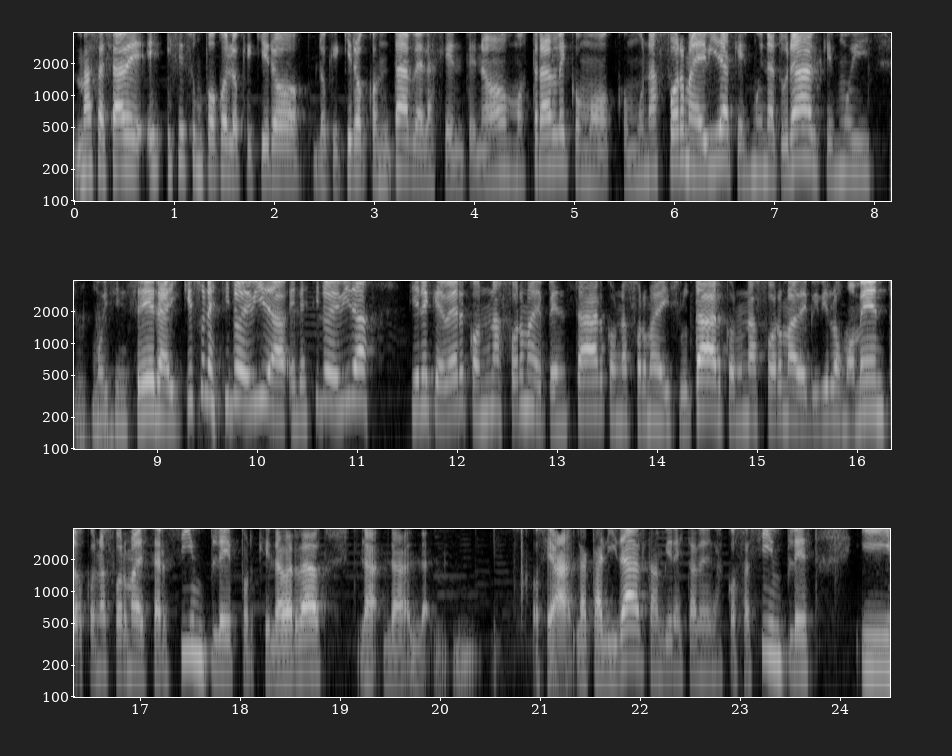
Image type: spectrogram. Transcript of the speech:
más allá de e, ese es un poco lo que quiero lo que quiero contarle a la gente no mostrarle como, como una forma de vida que es muy natural que es muy muy sincera y que es un estilo de vida el estilo de vida tiene que ver con una forma de pensar, con una forma de disfrutar, con una forma de vivir los momentos, con una forma de ser simple, porque la verdad, la, o sea, la calidad también está en las cosas simples. Y,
